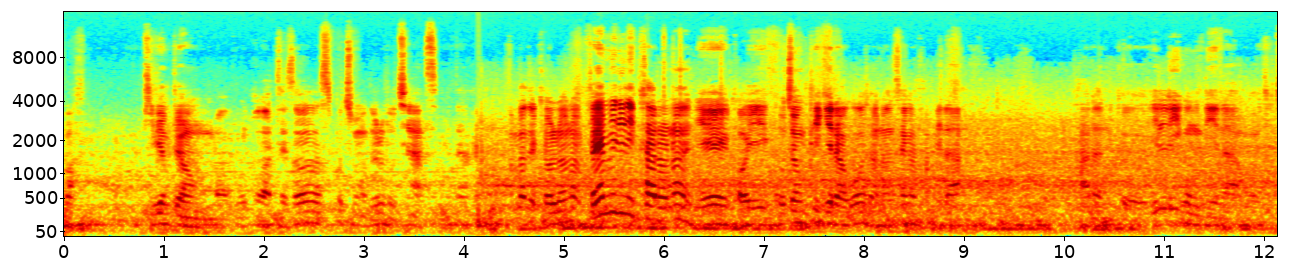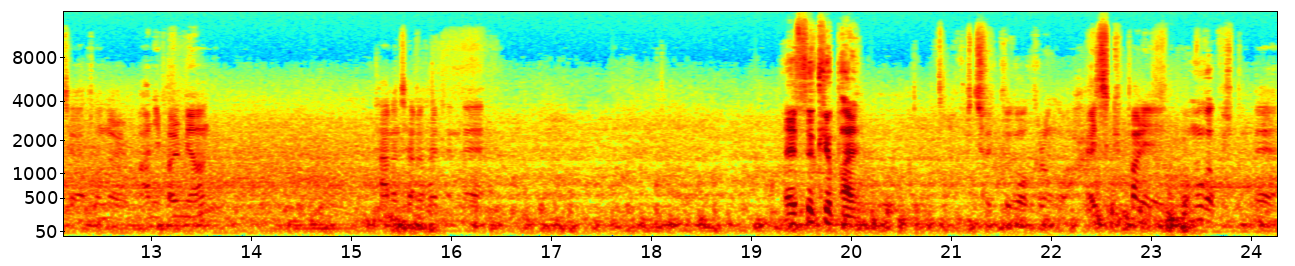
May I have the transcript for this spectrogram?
막 기변병 막 올 것 같아서 스포츠 모드를 놓지는 않습니다. 한마디로 결론은 패밀리카로는 얘 거의 고정픽이라고 저는 생각합니다. 다른 그 120D나 뭐 이제 제가 돈을 많이 벌면 다른 차를 살 텐데 SQ8 그쵸 그거 그런 거 SQ8이 너무 갖고 싶은데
